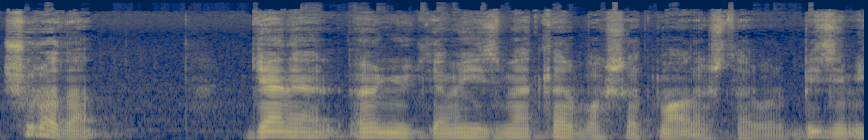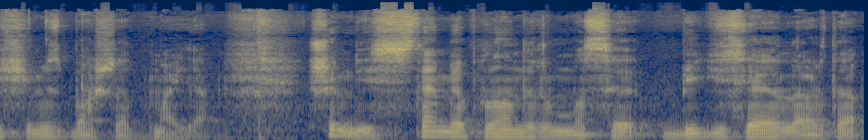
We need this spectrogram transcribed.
Şuradan genel ön yükleme hizmetler başlatma araçlar var. Bizim işimiz başlatmayla. Şimdi sistem yapılandırılması bilgisayarlarda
